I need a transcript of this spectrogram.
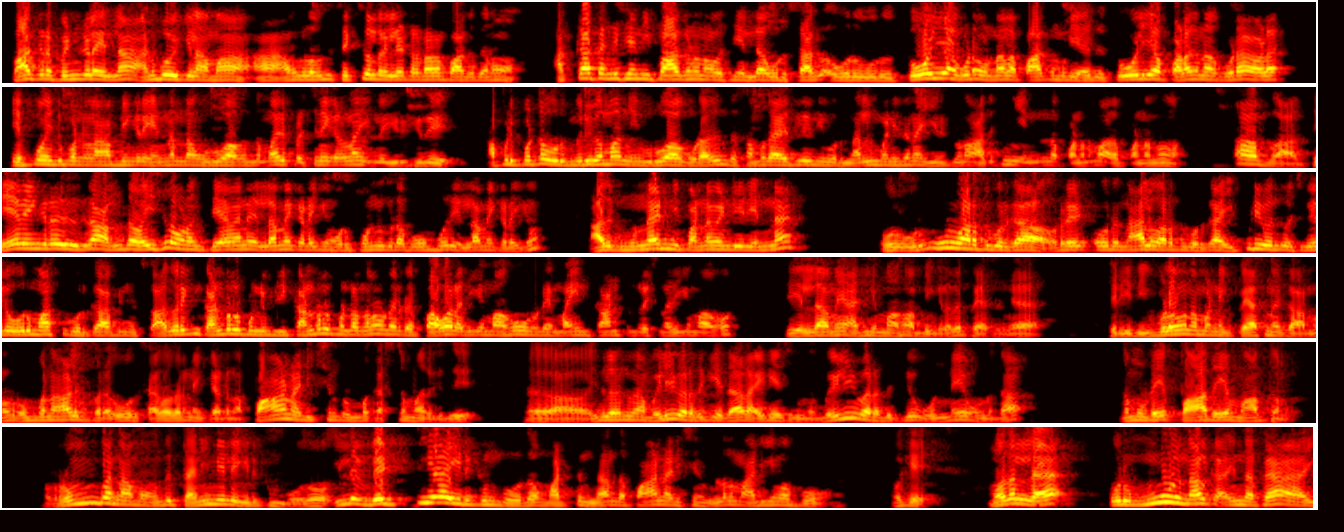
பார்க்குற பெண்களை எல்லாம் அனுபவிக்கலாமா? அவங்கள வந்து செக்ஸுவல் ரிலேட்டடாக தான் பார்க்கணும் அக்கா தங்கச்சியை நீ பார்க்கணும்னு அவசியம் இல்லை. ஒரு சக ஒரு ஒரு தோழியா கூட உன்னால பார்க்க முடியாது. தோழியா பழகுனா கூட அவளை எப்போ இது பண்ணலாம் அப்படிங்கிற எண்ணம் தான் உருவாகும். இந்த மாதிரி பிரச்சனைகள்லாம் இதுல இருக்குது. அப்படிப்பட்ட ஒரு மிருகமா நீ உருவாகக்கூடாது. இந்த சமுதாயத்திலே நீ ஒரு நல் மனிதனா இருக்கணும். அதுக்கு நீ என்ன பண்ணணுமோ அதை பண்ணணும். தேவைங்கிறது இருக்குன்னா அந்த வயசுல உனக்கு தேவையான எல்லாமே கிடைக்கும். ஒரு பொண்ணு கூட போகும்போது எல்லாமே கிடைக்கும். அதுக்கு முன்னாடி நீ பண்ண வேண்டியது என்ன? ஒரு ஒரு மூணு வாரத்துக்கு ஒருக்கா? ஒரு ஒரு நாலு வாரத்துக்கு ஒருக்கா? இப்படி வந்து வச்சுக்கோ. இல்லை ஒரு மாசத்துக்கு ஒருக்கா அப்படின்னு வச்சுக்கோ. அது வரைக்கும் கண்ட்ரோல் பண்ணி இப்படி கண்ட்ரோல் பண்றதுனால உன்னுடைய பவர் அதிகமாகும். உன்னுடைய மைண்ட் கான்சென்ட்ரேஷன் அதிகமாகும். இது எல்லாமே அதிகமாகும் அப்படிங்கிறத பேசுங்க. சரி இது இவ்வளவு நம்ம இன்னைக்கு பேசின காரணம். ரொம்ப நாளுக்கு பிறகு ஒரு சகோதரன் இன்னைக்கு கேட்டேன் பான் அடிக்ஷன் ரொம்ப கஷ்டமா இருக்குது. இதுல இருந்து நான் வெளி வரதுக்கு ஏதாவது ஐடியா சொல்லுங்க வெளி வரதுக்கு ஒண்ணே ஒண்ணுதான். நம்மளுடைய பாதையை மாத்தணும். ரொம்ப நாம வந்து தனிமையில இருக்கும் போதோ இல்ல வெட்டியா இருக்கும் போதோ மட்டும்தான் அந்த பான் அடிஷனுக்குள்ள நம்ம அதிகமா போவோம். ஓகே? முதல்ல ஒரு மூணு நாள் இந்த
